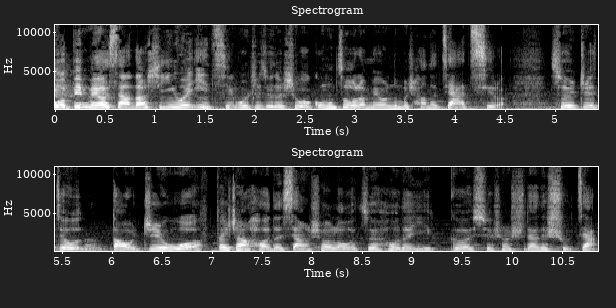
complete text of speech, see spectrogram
我并没有想到是因为疫情，我只觉得是我工作了，没有那么长的假期了，所以这就导致我非常好的享受了我最后的一个学生时代的暑假。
